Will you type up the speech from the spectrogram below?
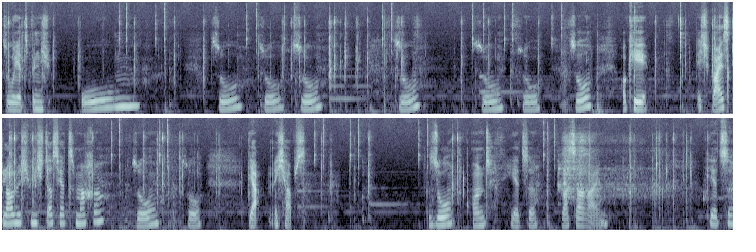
So, jetzt bin ich oben. so, so, so, so, so, so, so. Okay. Ich weiß, glaube ich, wie ich das jetzt mache. So, so. Ja, ich hab's. So, und jetzt äh, Wasser rein. Jetzt äh,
